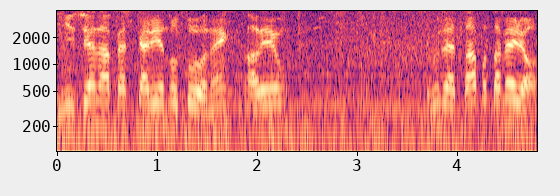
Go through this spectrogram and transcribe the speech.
iniciando a pescaria noturna, hein? Valeu. Segunda etapa tá melhor.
